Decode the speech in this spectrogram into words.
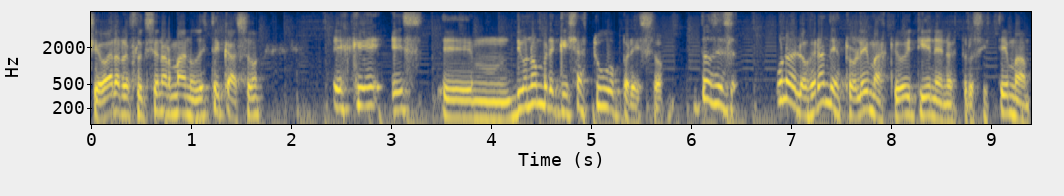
llevar a reflexionar, Manu, de este caso, es que es eh, de un hombre que ya estuvo preso. Entonces, uno de los grandes problemas que hoy tiene nuestro sistema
